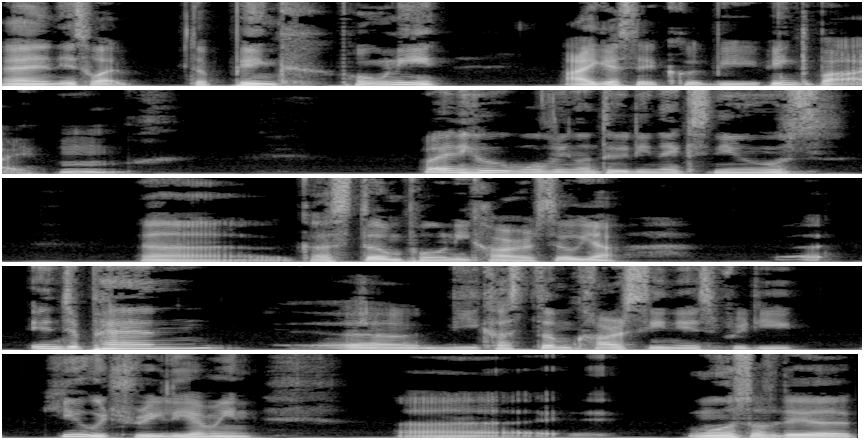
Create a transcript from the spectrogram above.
And it's what the pink pony. I guess it could be Pinkie Pie. Hmm. But anywho, moving on to the next news. Uh, custom pony cars. So yeah, uh, in Japan, uh, the custom car scene is pretty huge, really. I mean, uh, most of the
